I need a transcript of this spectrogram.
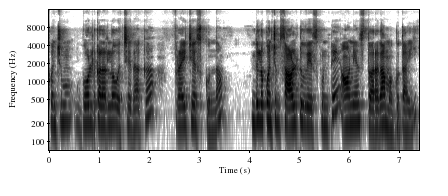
కొంచెం గోల్డ్ కలర్లో వచ్చేదాకా ఫ్రై చేసుకుందాం. ఇందులో కొంచెం సాల్ట్ వేసుకుంటే ఆనియన్స్ త్వరగా మగ్గుతాయి.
